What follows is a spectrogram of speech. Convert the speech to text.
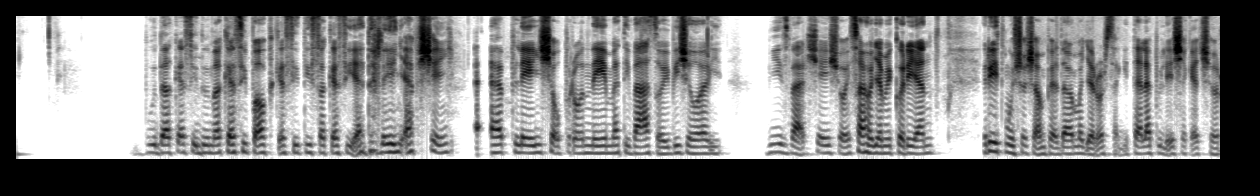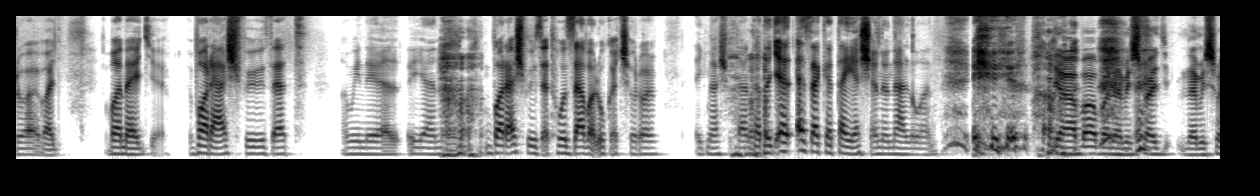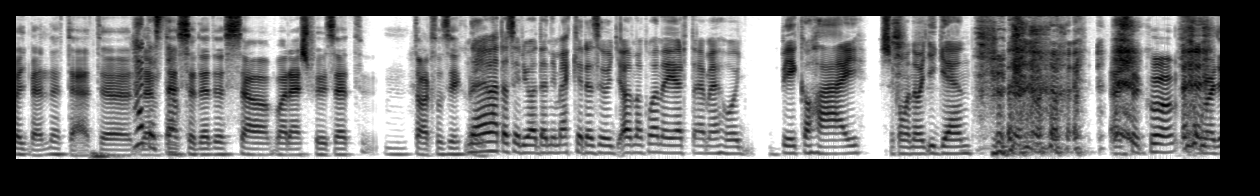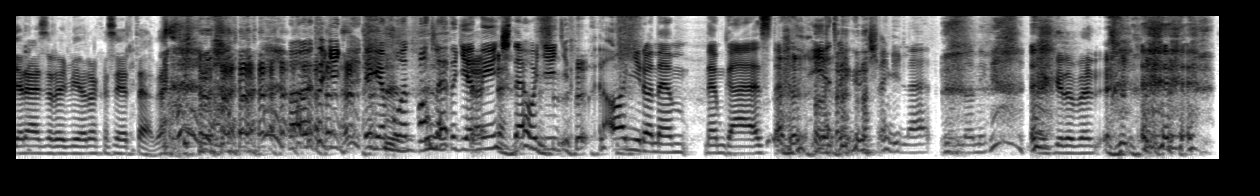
Budakeszi, Dunakeszi, Papkeszi, Tiszakeszi, Edelény, Epsény, Eplény, Sopron, Németi, Vászói, Bizsori, vízvár, sésoly, szóval, hogy amikor ilyen ritmusosan például magyarországi településeket sorol, vagy van egy varázsfőzet, aminél ilyen varázsfőzet hozzávalókat sorol egymás után. Tehát, hogy e- ezeket teljesen önállóan Ja, abban nem is vagy, nem is vagy benne? Tehát hát nem teszed a... össze a varázsfőzet tartozék? Nem, hát azért jó adni megkérdező, hogy annak van-e értelme, hogy békaháj, és akkor mondom, hogy igen. Ezt akkor magyarázol, hogy mi annak az értelme? hát, hogy így, igen, pont, pont lehet, hogy ilyen nincs, de hogy így annyira nem, nem gáz. Tehát ilyet végül is meg így lehet mondani. Különben,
